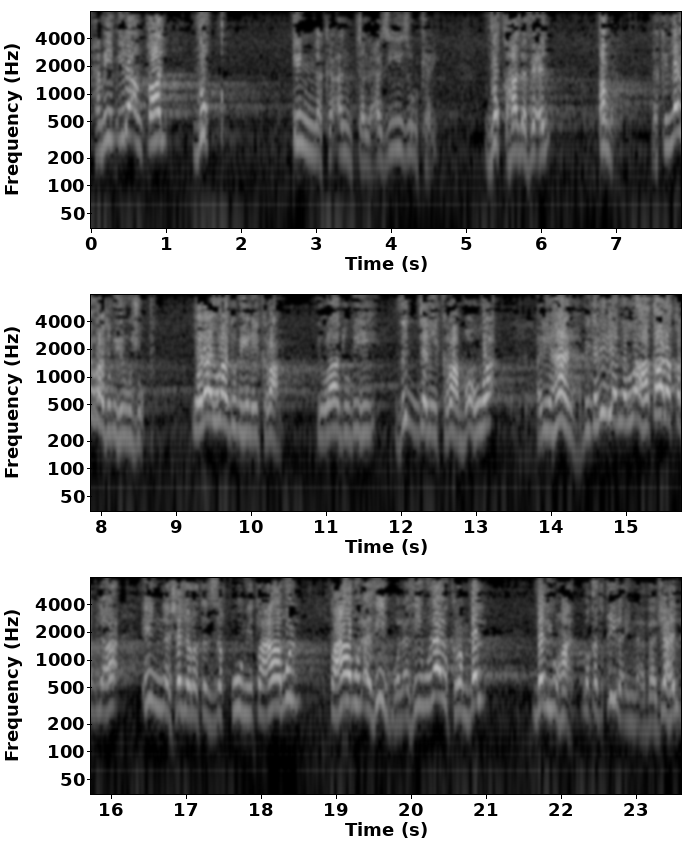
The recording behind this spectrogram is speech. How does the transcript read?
حميم. إلى أن قال ذق إنك أنت العزيز الكريم. ذق هذا فعل أمر لكن لا يراد به الوجوب ولا يراد به الإكرام يراد به ضد الإكرام وهو الإهانة بدليل أن الله قال قبلها إن شجرة الزقوم طعام طعام الأثيم والأثيم لا يكرم بل بل يهان. وقد قيل إن أبا جهل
